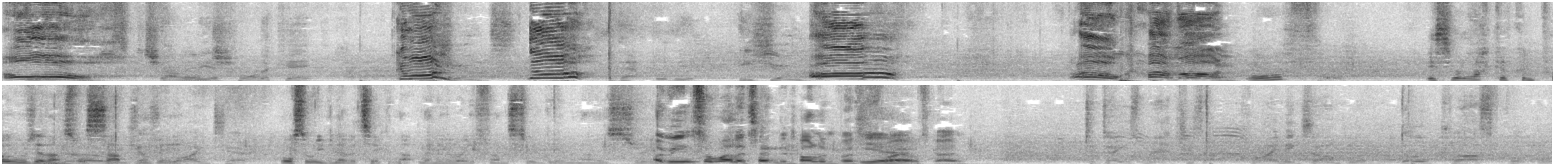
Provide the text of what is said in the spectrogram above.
Oh! Challenge. corner kick. Come on! No! That will be it. He shoots. Oh! Oh, come on! Awful. It's your lack of composure. That's what saddens just me. wide, Also, we've never taken that many away fans to a game in our history. I mean, it's a well attended Holland versus Yeah. Wales game. Today's match is a prime example of world-class football.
